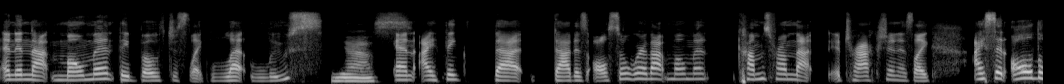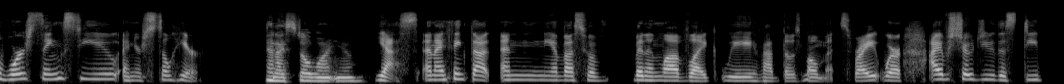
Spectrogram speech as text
And in that moment, they both just like let loose. yes. And I think that that is also where that moment comes from. That attraction is like, I said all the worst things to you, and you're still here. and I still want you. Yes. And I think that any of us who have been in love, like we have had those moments, right? Where I've showed you this deep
